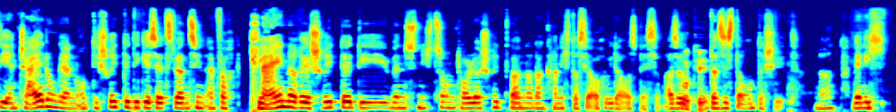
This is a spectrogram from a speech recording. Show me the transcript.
die Entscheidungen und die Schritte, die gesetzt werden, sind einfach kleinere Schritte, die, wenn es nicht so ein toller Schritt war, na, dann kann ich das ja auch wieder ausbessern. Also okay. das ist der Unterschied. Ne? Wenn ich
